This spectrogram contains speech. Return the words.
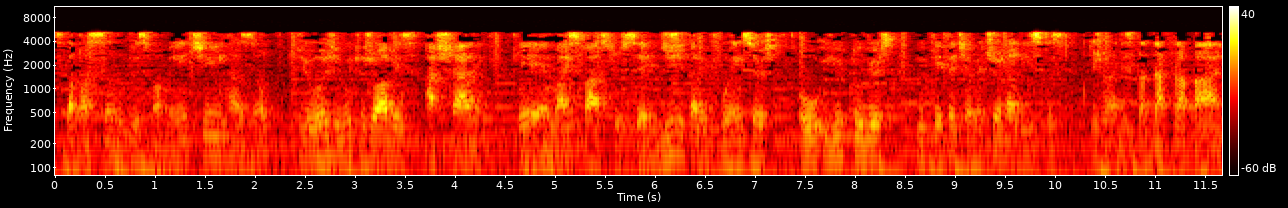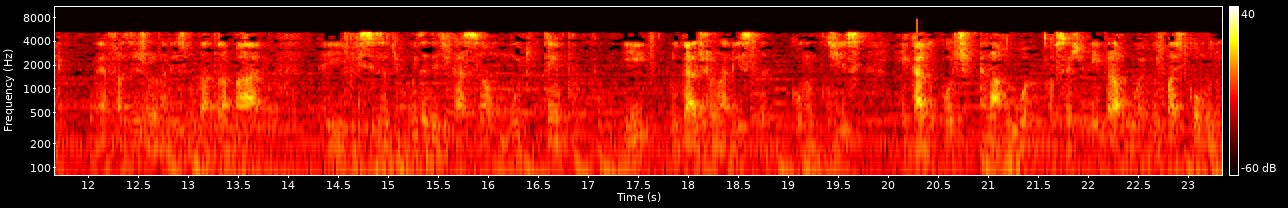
está passando, principalmente em razão de hoje muitos jovens acharem que é mais fácil ser digital influencers ou youtubers do que efetivamente jornalistas, que jornalista dá trabalho. Né? Fazer jornalismo dá trabalho e precisa de muita dedicação, muito tempo e lugar de jornalista, como diz Ricardo Coach, é na rua, ou seja, ir para a rua. É muito mais cômodo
